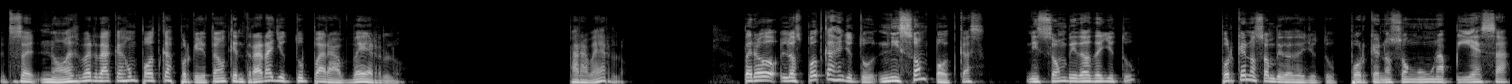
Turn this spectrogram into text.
Entonces, no es verdad que es un podcast porque yo tengo que entrar a YouTube para verlo. Para verlo. Pero los podcasts en YouTube ni son podcasts, ni son videos de YouTube. ¿Por qué no son videos de YouTube? Porque no son una pieza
